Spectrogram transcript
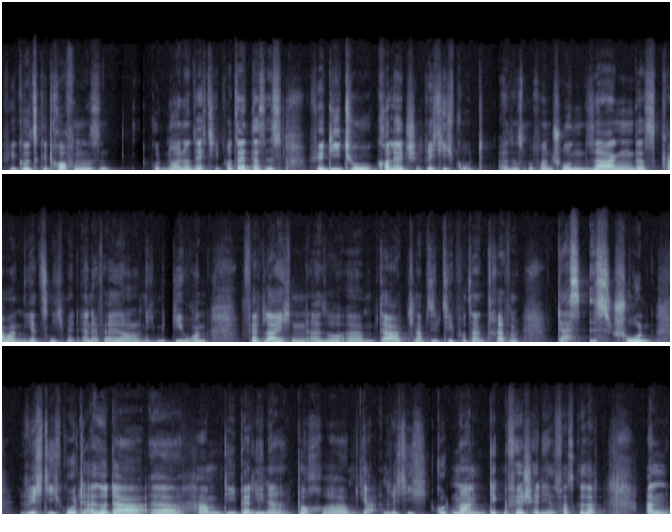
Vielkurs getroffen, das sind gut 69 Prozent. Das ist für D2 College richtig gut. Also das muss man schon sagen. Das kann man jetzt nicht mit NFL oder auch nicht mit D1 vergleichen. Also ähm, da knapp 70 Prozent treffen, das ist schon richtig gut. Also da äh, haben die Berliner doch äh, ja einen richtig guten Mann, dicken Fisch hätte ich jetzt fast gesagt, an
